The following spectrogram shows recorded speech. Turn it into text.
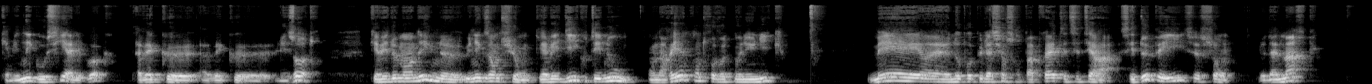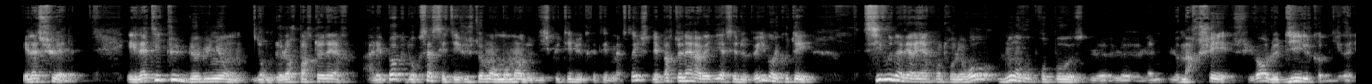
qui avaient négocié à l'époque avec, les autres, qui avaient demandé une, une exemption, qui avaient dit, écoutez, nous, on n'a rien contre votre monnaie unique, mais euh, nos populations sont pas prêtes, etc. Ces deux pays, ce sont le Danemark et la Suède. Et l'attitude de l'Union, donc de leurs partenaires à l'époque, donc ça c'était justement au moment de discuter du traité de Maastricht, les partenaires avaient dit à ces deux pays, bon écoutez, si vous n'avez rien contre l'euro, nous on vous propose le, le, le, marché suivant, le deal comme diraient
